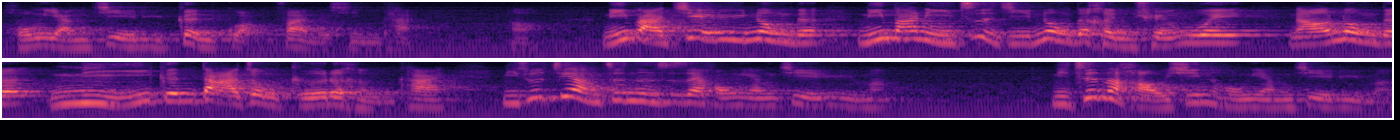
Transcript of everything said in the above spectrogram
弘扬戒律更广泛的心态。你把戒律弄得，你把你自己弄得很权威，然后弄得你跟大众隔得很开，你说这样真正是在弘扬戒律吗？你真的好心弘扬戒律吗？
